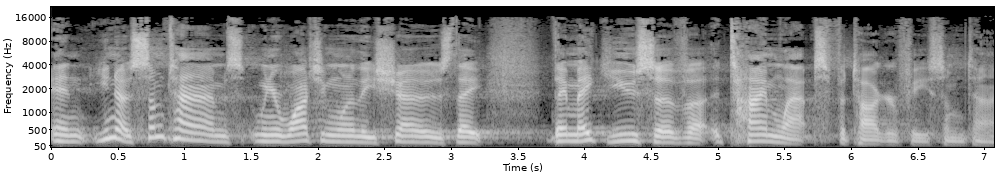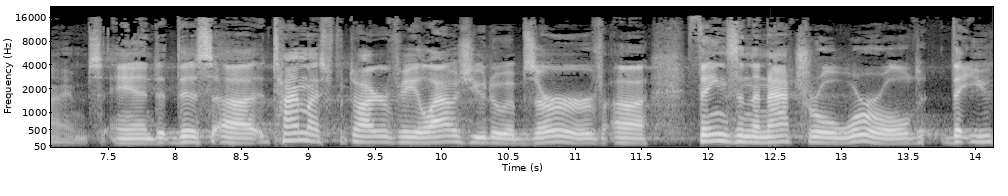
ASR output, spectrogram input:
and, you know, sometimes when you're watching one of these shows, they, they make use of uh, time lapse photography sometimes. And this uh, time lapse photography allows you to observe uh, things in the natural world that you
